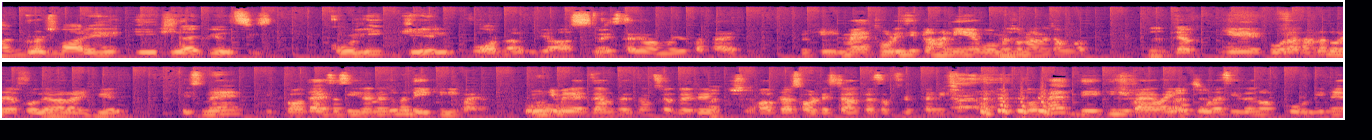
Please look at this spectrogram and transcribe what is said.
हंड्रेड मारे हैं एक ही IPL season Kohli Gayle Warner या स्मिथ? इसका मुझे पता है क्योंकि मैं थोड़ी सी कहानी है वो मैं हम्म। सुनाना चाहूँगा। हम्म। जब ये हो रहा था ना 2016 वाला आईपीएल इसमें एक इकलौता ऐसा सीज़न है जो मैं देख ही नहीं पाया। क्योंकि मेरे एग्ज़ाम्स एग्ज़ाम्स चल रहे थे अच्छा। और प्लस हॉट स्टार का सब्सक्रिप्शन नहीं तो मैं देख ही नहीं पाया भाई। वो अच्छा। पूरा सीज़न और कोहली ने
